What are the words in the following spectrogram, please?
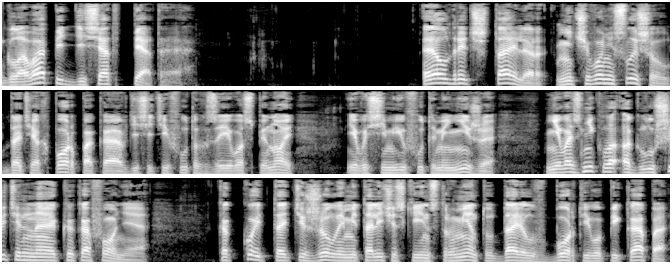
Глава 55. Элдридж Тайлер ничего не слышал до тех пор, пока в десяти футах за его спиной и восемью футами ниже не возникла оглушительная какофония. Какой-то тяжелый металлический инструмент ударил в борт его пикапа,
